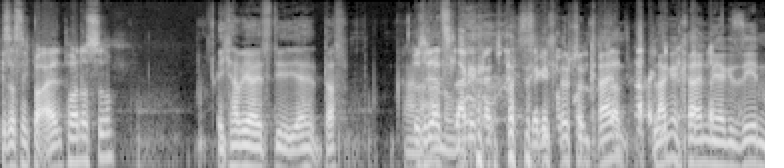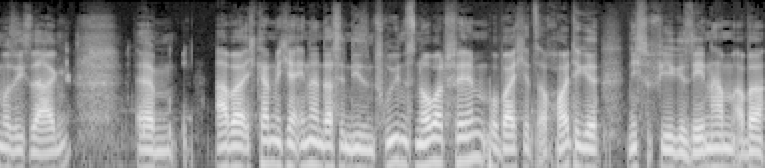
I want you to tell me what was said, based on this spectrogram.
Ist das nicht bei allen Pornos so? Ich habe ja jetzt die, das, keine du hast jetzt lange keinen Ich habe schon kein, lange keinen mehr gesehen, muss ich sagen. Ähm, aber ich kann mich erinnern, dass in diesen frühen Snowboard-Filmen, wobei ich jetzt auch heutige nicht so viel gesehen haben, aber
